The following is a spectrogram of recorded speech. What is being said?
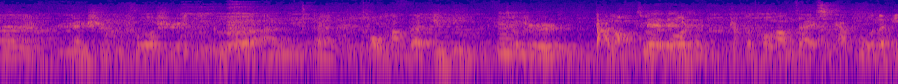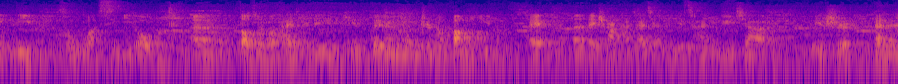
呃，认识，比如说是一个，嗯，呃，投行的 MD，就是大佬，就是说整个投行在新加坡的 MD 总管 CEO，呃，到最后他也没被应聘，为什么？只能帮你，哎，嗯，HR 看一下简历，参与一下面试，但你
